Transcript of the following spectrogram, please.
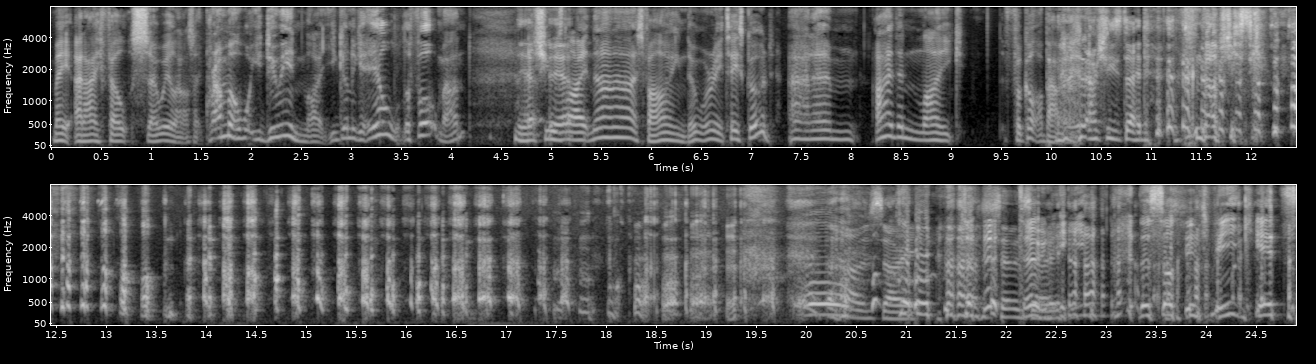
Mate, and I felt so ill. And I was like, Grandma, what are you doing? Like, you're going to get ill. What the fuck, man? Yeah, and she was yeah. like, No, no, it's fine. Don't worry. It tastes good. And um, I then, like, forgot about it. now she's dead. now she's. oh, I'm sorry. I'm so Don't sorry. eat the sausage meat, kids.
